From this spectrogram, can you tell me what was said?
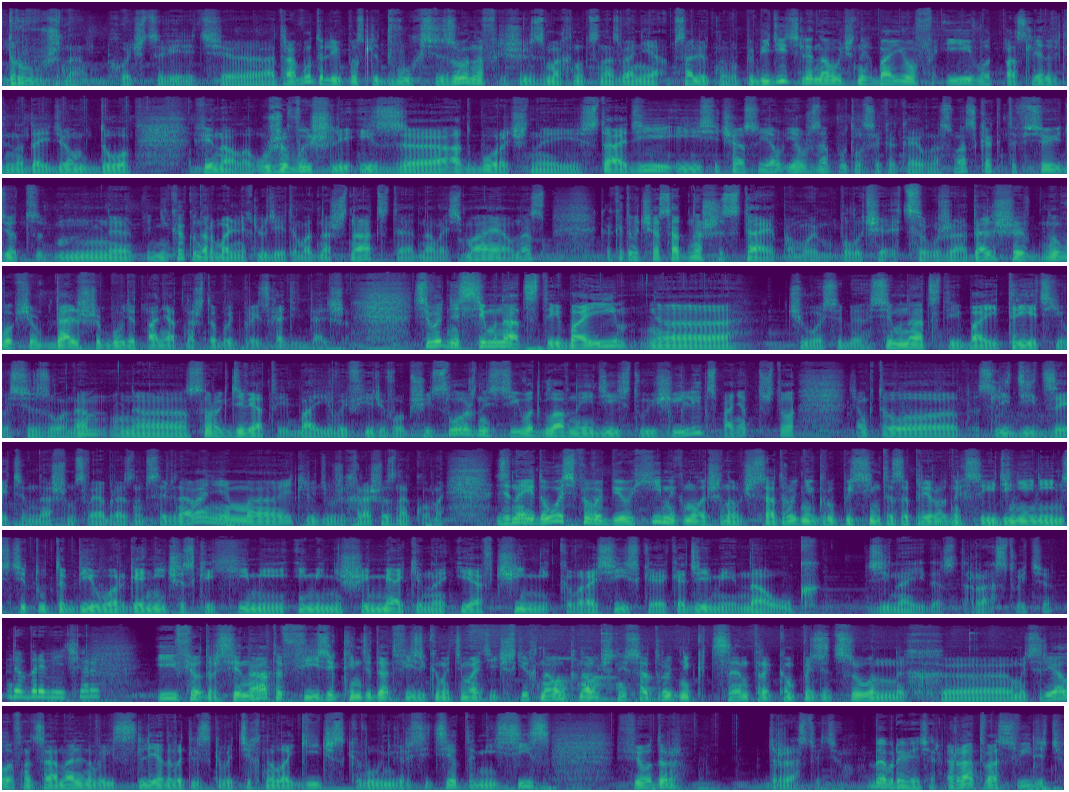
дружно, хочется верить, э, отработали. И после двух сезонов решили замахнуться на звание абсолютного победителя научных боев. И вот последовательно дойдем до финала. Уже вышли из э, отборочной стадии. И сейчас я, я уже запутался, какая у нас. У нас как-то все идет э, не как у нормальных людей. Там одна шестнадцатая, одна восьмая. А у нас как это вот сейчас одна шестая, по-моему, получается уже. А дальше, ну, в общем, дальше будет понятно, что будет происходить дальше. Сегодня 17-е бои. Э, чего себе, 17-е бои третьего сезона, э, 49-е бои в эфире в общей сложности. И вот главные действующие лица. Понятно, что тем, кто следит за этим нашим своеобразным соревнованием, э, эти люди уже хорошо знакомы. Зинаида Осипова, биохимик, младший научный сотрудник группы синтеза природных соединений Института биоорганической химии имени Шемякина и Овчинникова Российской Академии Наук. Зинаида, здравствуйте. Добрый вечер. И Федор Сенатов, физик, кандидат физико-математических наук, научный сотрудник Центра композиционных э, материалов Национального исследовательского технологического университета МИСИС. Федор, здравствуйте. Добрый вечер. Рад вас видеть.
